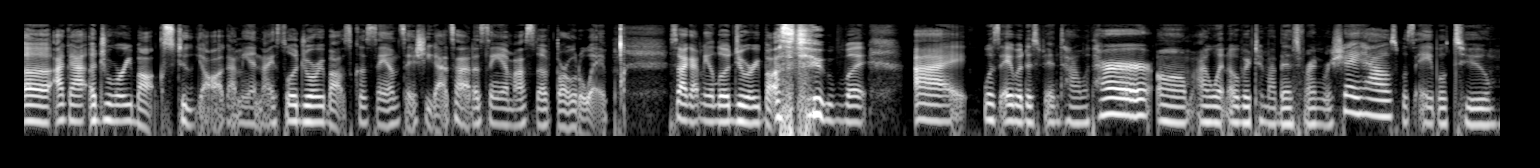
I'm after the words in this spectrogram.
uh, I got a jewelry box too, y'all. I got me a nice little jewelry box because Sam said she got tired of seeing my stuff, throw it away. So I got me a little jewelry box too. But I was able to spend time with her. Um, I went over to my best friend Rashay house. Was able to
